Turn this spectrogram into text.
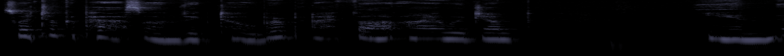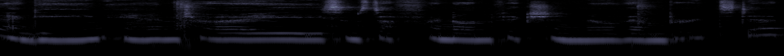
So I took a pass on Victober, but I thought I would jump in again and try some stuff for nonfiction November instead.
